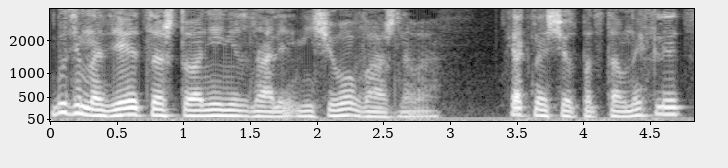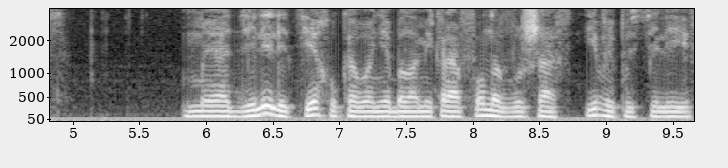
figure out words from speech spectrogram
Будем надеяться, что они не знали ничего важного. Как насчет подставных лиц? Мы отделили тех, у кого не было микрофонов в ушах, и выпустили их.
